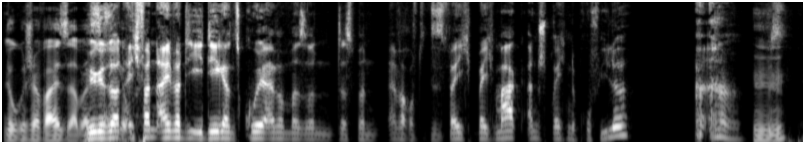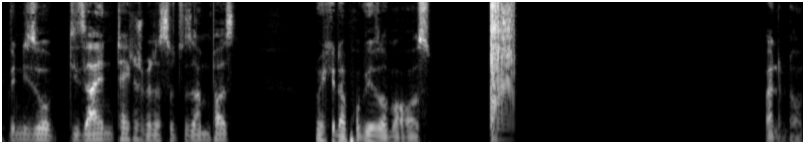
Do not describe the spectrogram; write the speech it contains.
Logischerweise, aber. Wie gesagt, ich fand einfach die Idee ganz cool, einfach mal so, dass man einfach auf dieses, weil ich, weil ich mag ansprechende Profile. Mhm. wenn die so designtechnisch, wenn das so zusammenpasst. Und ich gedacht, probier es auch mal aus. I don't know.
